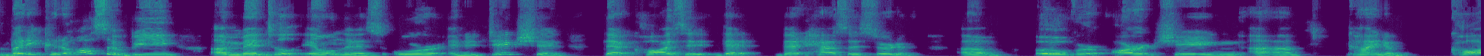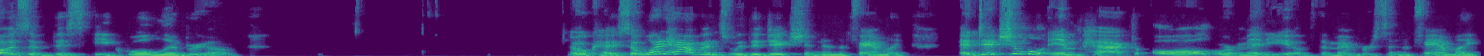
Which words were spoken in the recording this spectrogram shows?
but it could also be a mental illness or an addiction that causes that that has a sort of um, overarching uh, kind of cause of this equilibrium. Okay, so what happens with addiction in the family? Addiction will impact all or many of the members in the family.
